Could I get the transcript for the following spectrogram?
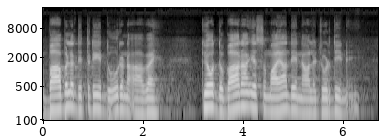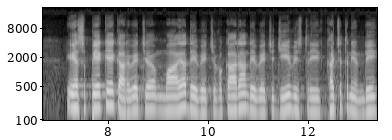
ਬਾਬਲ ਦਿੱਤੜੀ ਦੂਰ ਨ ਆਵੈ ਕਿ ਉਹ ਦੁਬਾਰਾ ਇਸ ਮਾਇਆ ਦੇ ਨਾਲ ਜੁੜਦੀ ਨਹੀਂ? ਕਿ ਇਸ ਪੇਕੇ ਘਰ ਵਿੱਚ, ਮਾਇਆ ਦੇ ਵਿੱਚ, ਵਿਕਾਰਾਂ ਦੇ ਵਿੱਚ ਜੀਵ ਇਸਤਰੀ ਖਚਤ ਨਹੀਂ ਹੁੰਦੀ,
